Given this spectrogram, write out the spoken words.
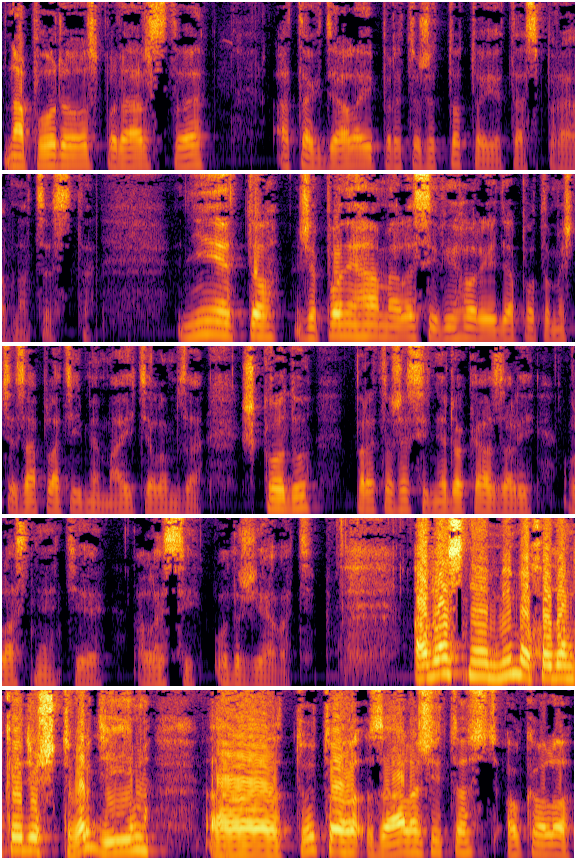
na pôdohospodárstve a tak ďalej, pretože toto je tá správna cesta. Nie je to, že ponecháme lesy vyhorieť a potom ešte zaplatíme majiteľom za škodu, pretože si nedokázali vlastne tie lesy udržiavať. A vlastne mimochodom, keď už tvrdím e, túto záležitosť okolo e,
